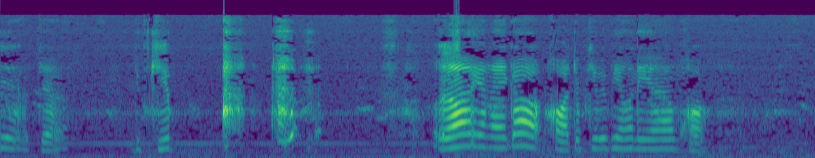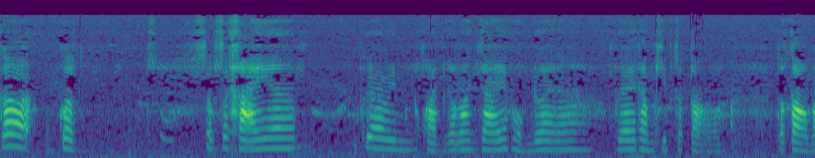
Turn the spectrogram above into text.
อยากจะปิดคลิปแล้วยังไงก็ขอจบคลิปไปเพียงเท่านี้นะครับ ขอ ก็กด subscribe นะครับเพื่อเป็นขวัญกำลังใจให้ผมด้วยนะ เพื่อให้ทำคลิปต่อๆต่อไป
